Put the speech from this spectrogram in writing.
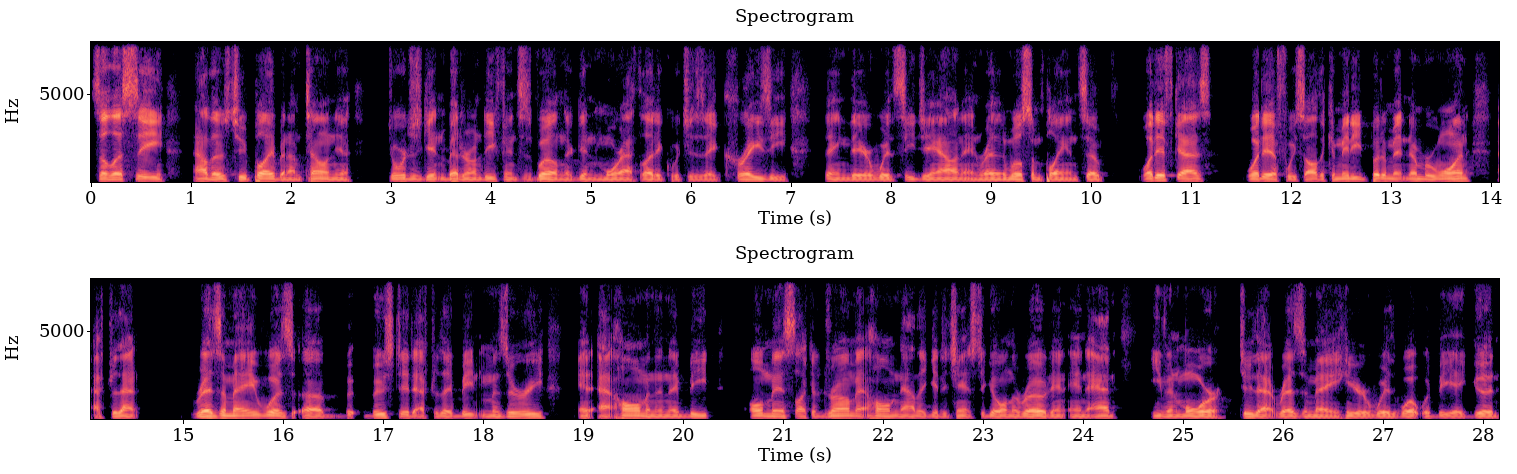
So let's see how those two play. But I'm telling you, Georgia's getting better on defense as well, and they're getting more athletic, which is a crazy thing there with CJ Allen and Raylen Wilson playing. So, what if, guys? What if we saw the committee put them at number one after that resume was uh, b- boosted after they beat Missouri at, at, home and then they beat Ole Miss like a drum at home? Now they get a chance to go on the road and, and add even more to that resume here with what would be a good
